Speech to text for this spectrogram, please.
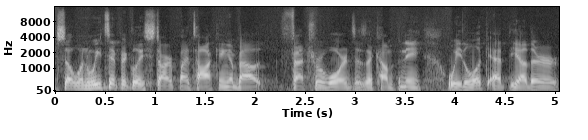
So when we typically start by talking about Fetch Rewards as a company, we look at the other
